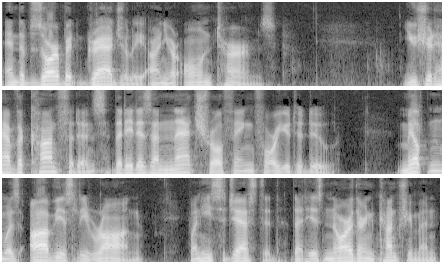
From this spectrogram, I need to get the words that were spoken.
and absorb it gradually on your own terms. You should have the confidence that it is a natural thing for you to do. Milton was obviously wrong when he suggested that his northern countrymen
